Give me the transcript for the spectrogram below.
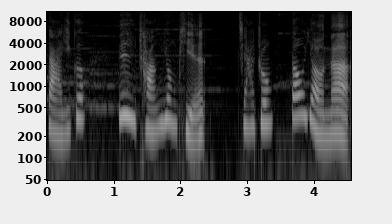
打一个日常用品，家中都有呢。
